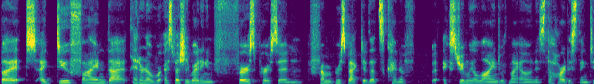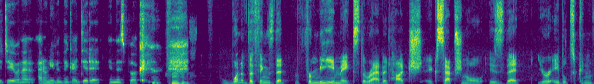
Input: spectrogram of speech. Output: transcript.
But I do find that I don't know, especially writing in first person from a perspective that's kind of extremely aligned with my own is the hardest thing to do. And I, I don't even think I did it in this book. Hmm. One of the things that for me makes the Rabbit Hutch exceptional is that you're able to con-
